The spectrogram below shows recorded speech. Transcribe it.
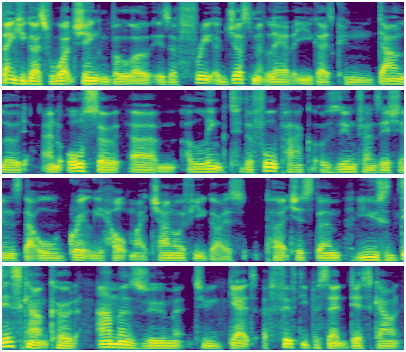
Thank you guys for watching. Below is a free adjustment layer that you guys can download and also um, a link to the full pack of zoom transitions that will greatly help my channel if you guys purchase them. Use discount code AMAZOOM to get a 50% discount.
